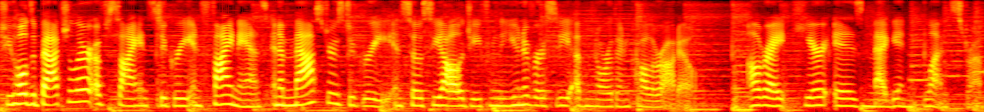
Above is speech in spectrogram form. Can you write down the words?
She holds a Bachelor of Science degree in finance and a master's degree in sociology from the University of Northern Colorado. All right, here is Megan Lundstrom.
